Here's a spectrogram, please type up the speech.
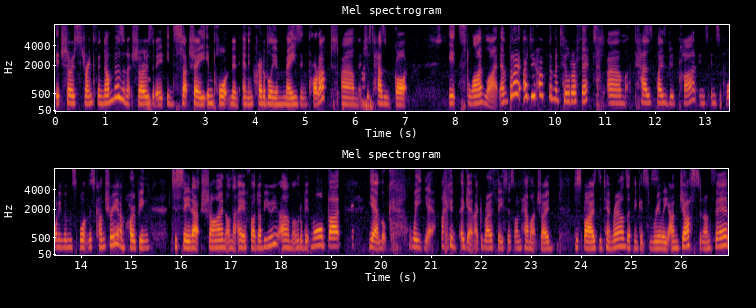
it shows strength in numbers and it shows that it, it's such a important and, and incredibly amazing product. Um, it just hasn't got its limelight. And but I, I do hope the Matilda effect um, has plays a big part in, in supporting women's sport in this country, and I'm hoping to see that shine on the AFLW um, a little bit more. But yeah, look, we yeah, I could again, I could write a thesis on how much I despise the ten rounds. I think it's really unjust and unfair.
